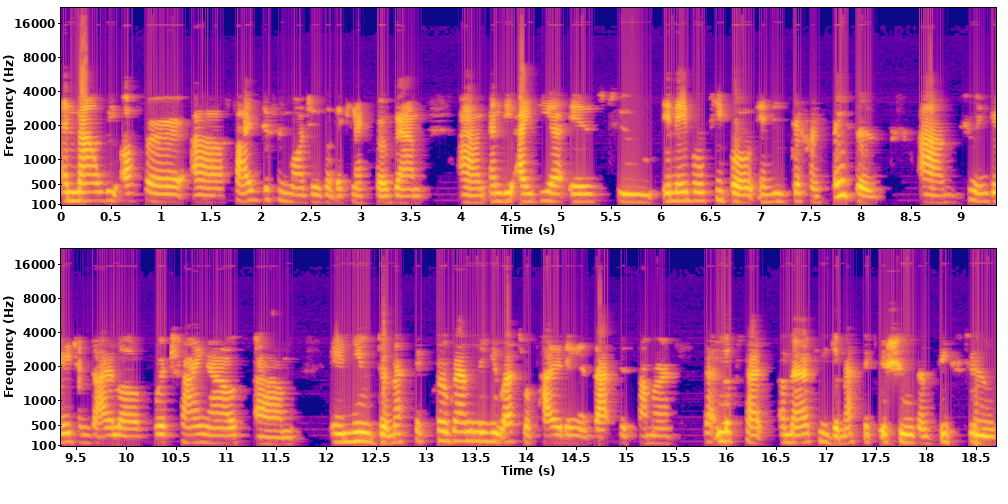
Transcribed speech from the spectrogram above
And now we offer uh, five different modules of the Connect program. Um, and the idea is to enable people in these different spaces um, to engage in dialogue. We're trying out um, a new domestic program in the U.S. We're piloting in that this summer that looks at American domestic issues and seeks to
